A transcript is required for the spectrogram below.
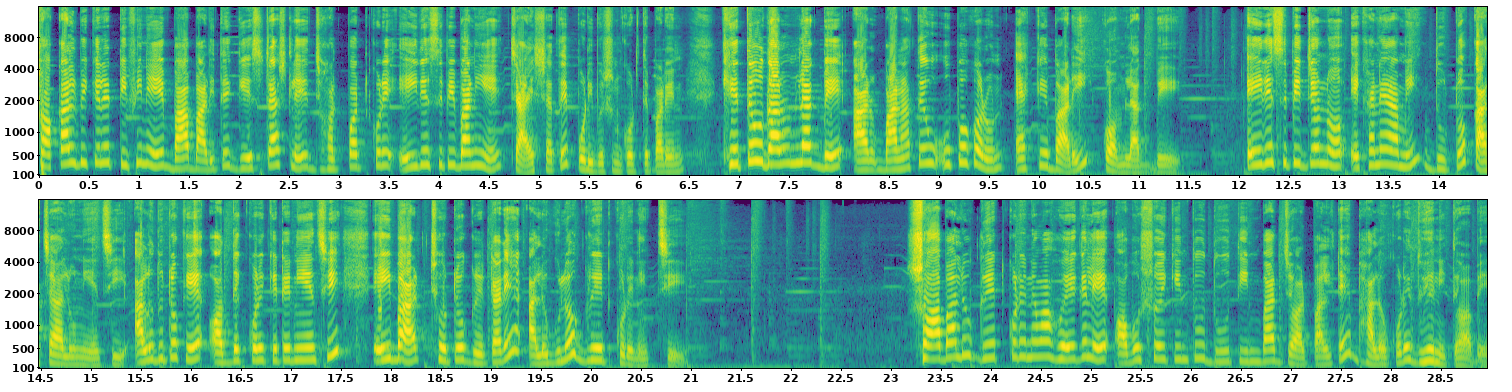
সকাল বিকেলের টিফিনে বা বাড়িতে গেস্ট আসলে ঝটপট করে এই রেসিপি বানিয়ে চায়ের সাথে পরিবেশন করতে পারেন। খেতেও দারুণ লাগবে আর বানাতেও উপকরণ একেবারেই কম লাগবে। এই রেসিপির জন্য এখানে আমি দুটো কাঁচা আলু নিয়েছি। আলু দুটোকে অর্ধেক করে কেটে নিয়েছি। এইবার ছোট গ্রেটারে আলুগুলো গ্রেট করে নিচ্ছি। সব আলু গ্রেট করে নেওয়া হয়ে গেলে অবশ্যই কিন্তু দু তিনবার জল পাল্টে ভালো করে ধুয়ে নিতে হবে।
